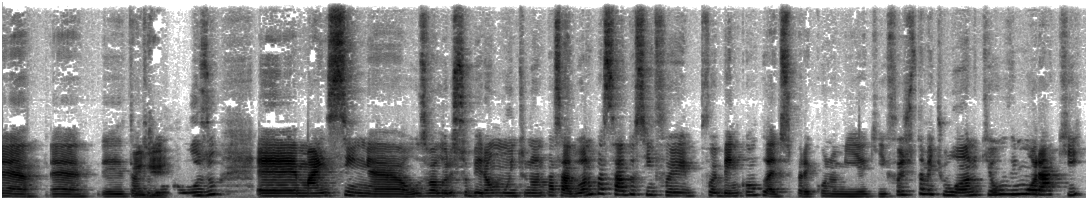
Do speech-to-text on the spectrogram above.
É, é, e tá Entendi. tudo incluso. É, mas sim, é, os valores subiram muito no ano passado. O ano passado, assim, foi, foi bem complexo para a economia aqui. Foi justamente o ano que eu vim morar aqui.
